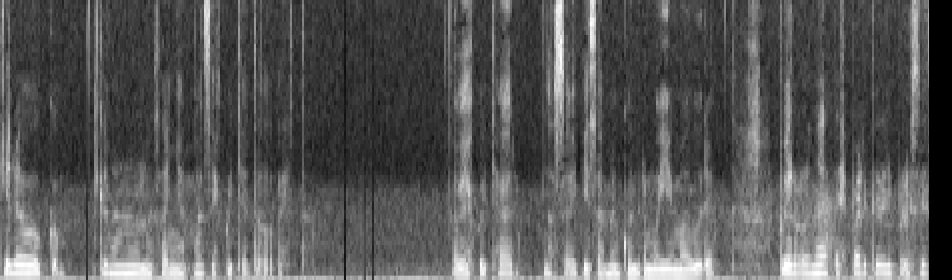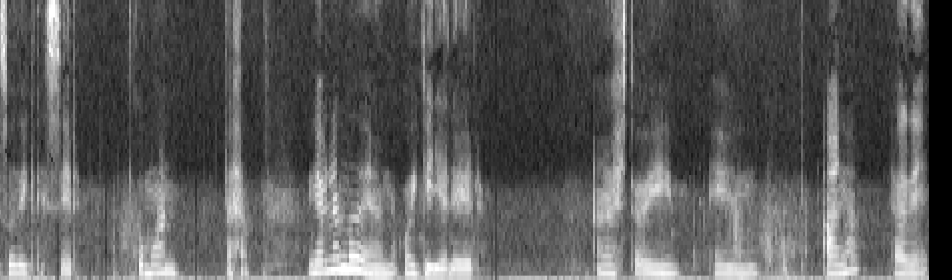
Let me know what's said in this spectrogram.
Qué loco, que en unos años más escuché todo esto. Lo voy a escuchar, no sé, quizás me encuentre muy inmadura. Pero Renata es parte del proceso de crecer, como Anne. Ajá. Y hablando de Anne, hoy quería leer. Ah, estoy en Ana, la de,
